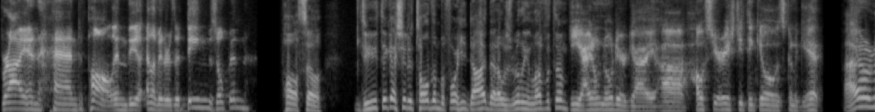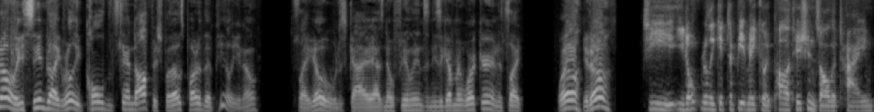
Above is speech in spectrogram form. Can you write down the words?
Brian and Paul in the elevator. The dings open. Paul. So, do you think I should have told them before he died that I was really in love with them? Yeah, I don't know, dear guy. Uh, how serious do you think it was gonna get? I don't know. He seemed like really cold and standoffish, but that was part of the appeal, you know. It's like, oh, this guy has no feelings and he's a government worker, and it's like, well, you know, Gee, you don't really get to be making with politicians all the time.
